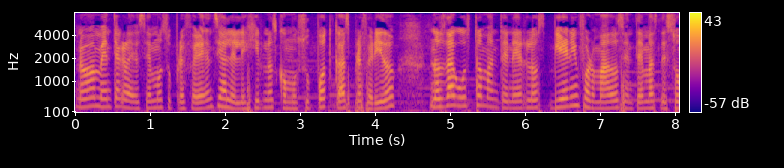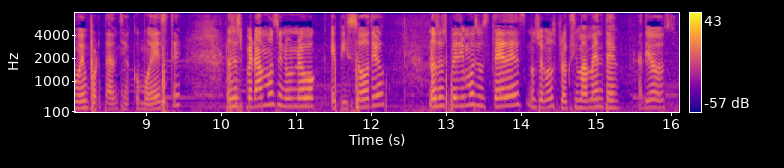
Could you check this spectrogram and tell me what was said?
Nuevamente agradecemos su preferencia al elegirnos como su podcast preferido. Nos da gusto mantenerlos bien informados en temas de suma importancia como este. Los esperamos en un nuevo episodio. Nos despedimos de ustedes. Nos vemos próximamente. Adiós.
